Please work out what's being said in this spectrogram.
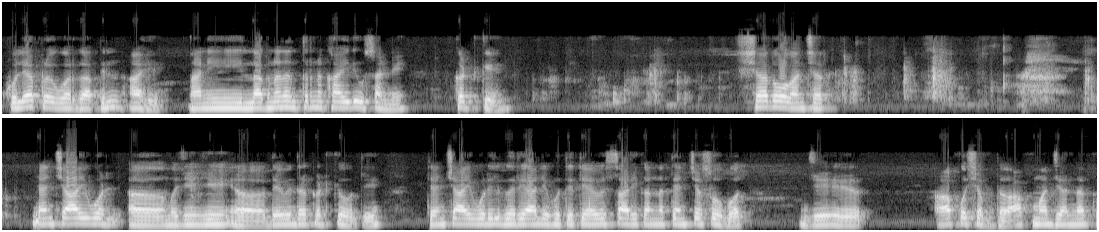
खुल्या प्रवर्गातील आहे. आणि लग्नानंतर काही दिवसांनी कटके. ह्या दोघांच्यात यांचे आई वडील म्हणजे जे देवेंद्र कटके होते त्यांचे आई वडील घरी आले होते त्यावेळेस सारिकांना त्यांच्यासोबत जे अपशब्द अपमानजनक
